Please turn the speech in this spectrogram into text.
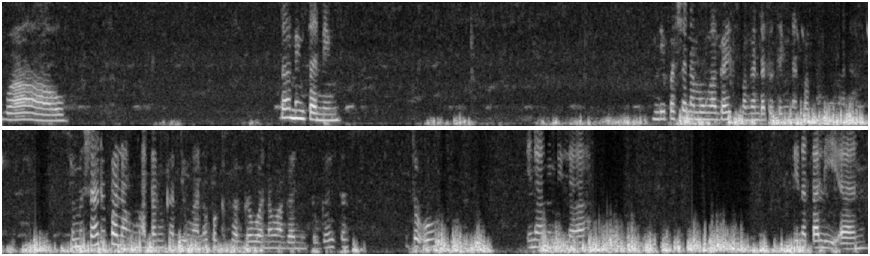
Wow. Daming tanim. Hindi pa siya namunga guys. Maganda to tingnan pag namunga na. So masyado pa lang matangkad yung ano pagkakagawa ng mga ganito guys. As, ito oh. Inano nila. Tinatalian.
